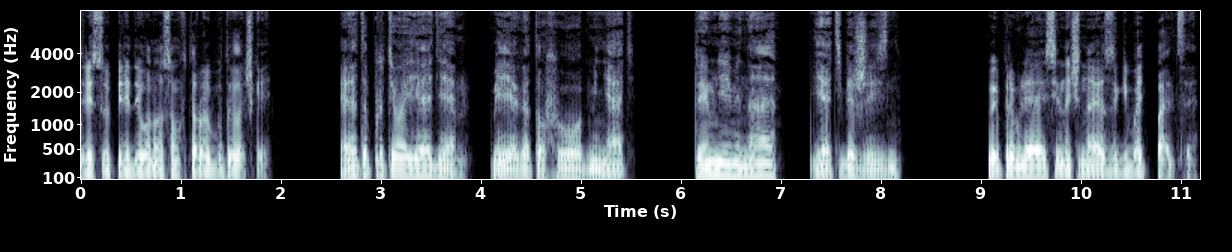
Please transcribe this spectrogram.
Трясу перед его носом второй бутылочкой. Это противоядие, и я готов его обменять. Ты мне имена, я тебе жизнь. Выпрямляюсь и начинаю загибать пальцы.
